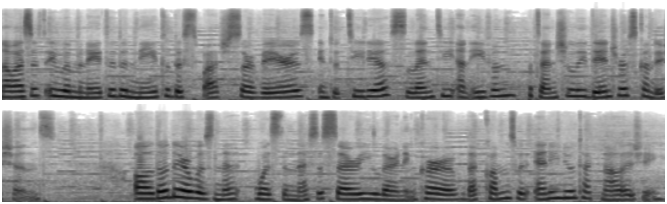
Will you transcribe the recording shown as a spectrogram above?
Now as it eliminated the need to dispatch surveyors into tedious, lengthy and even potentially dangerous conditions. Although there was, was the necessary learning curve that comes with any new technology,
